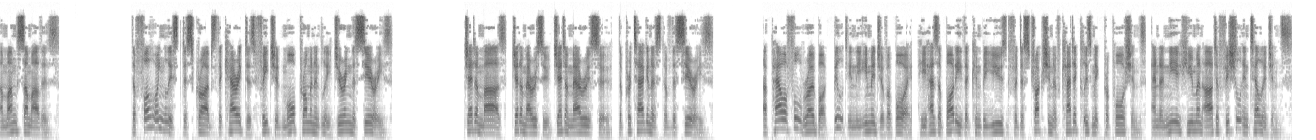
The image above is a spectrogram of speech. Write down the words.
among some others. The following list describes the characters featured more prominently during the series. Jetta Mars, Jetta Jetamarusu Jetta Marusu, the protagonist of the series. A powerful robot built in the image of a boy, he has a body that can be used for destruction of cataclysmic proportions, and a near-human artificial intelligence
